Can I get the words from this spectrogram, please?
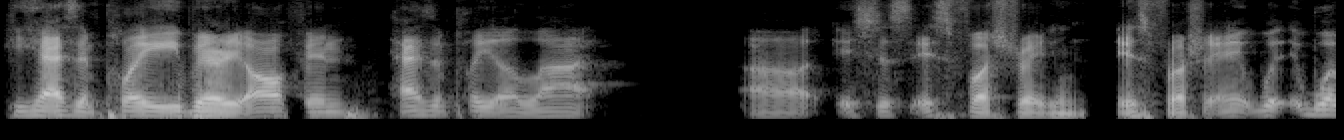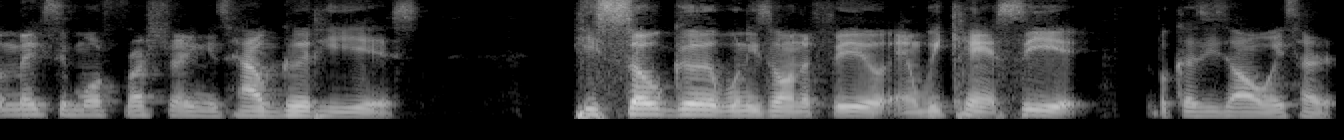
He hasn't played very often. Hasn't played a lot. Uh, it's just it's frustrating. It's frustrating. And what, what makes it more frustrating is how good he is. He's so good when he's on the field, and we can't see it because he's always hurt.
